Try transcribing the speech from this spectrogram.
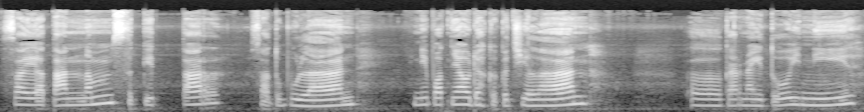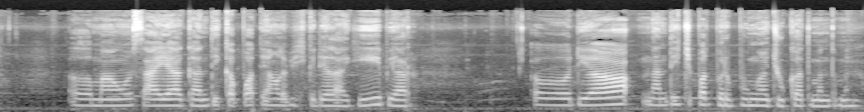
saya tanam sekitar satu bulan. Ini potnya udah kekecilan. E, karena itu ini uh, mau saya ganti ke pot yang lebih gede lagi biar uh, dia nanti cepat berbunga juga teman-teman.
